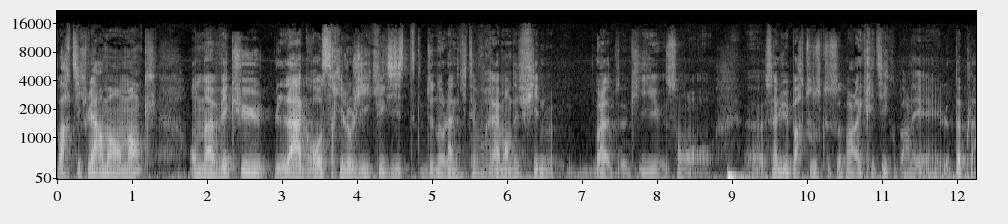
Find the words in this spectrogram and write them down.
particulièrement en manque on a vécu la grosse trilogie qui existe de Nolan, qui était vraiment des films voilà, qui sont euh, salués par tous, que ce soit par la critique ou par le peuple.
